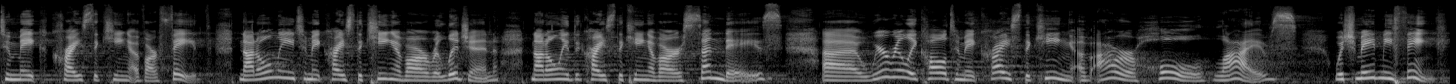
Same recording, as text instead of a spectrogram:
to make Christ the king of our faith, not only to make Christ the king of our religion, not only the Christ the king of our Sundays, uh, we're really called to make Christ the king of our whole lives, which made me think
